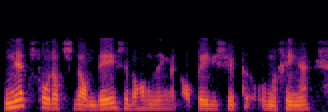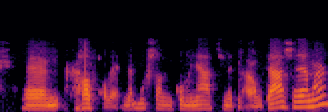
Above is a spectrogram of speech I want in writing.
net voordat ze dan deze behandeling met alpedicip ondergingen, um, gehad hadden. En dat moest dan in combinatie met een aromatase-remmer.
